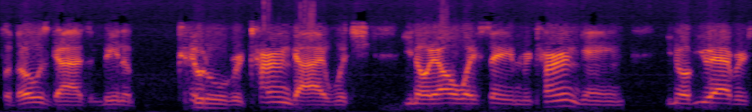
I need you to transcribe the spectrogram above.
for those guys, and being a pivotal return guy, which you know they always say in return game, you know, if you average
